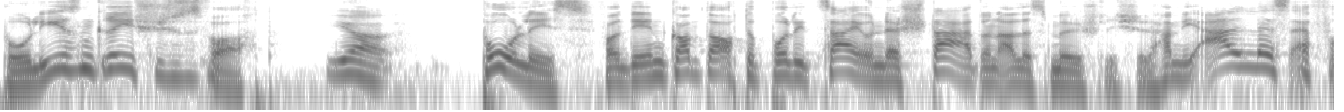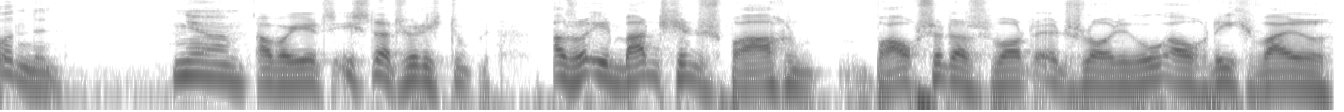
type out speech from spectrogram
Poly ist ein griechisches Wort. Ja, Polis, von denen kommt auch die Polizei und der Staat und alles Mögliche. Da haben die alles erfunden. ja. Aber jetzt ist natürlich, also in manchen Sprachen brauchst du das Wort Entschleunigung auch nicht, weil,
